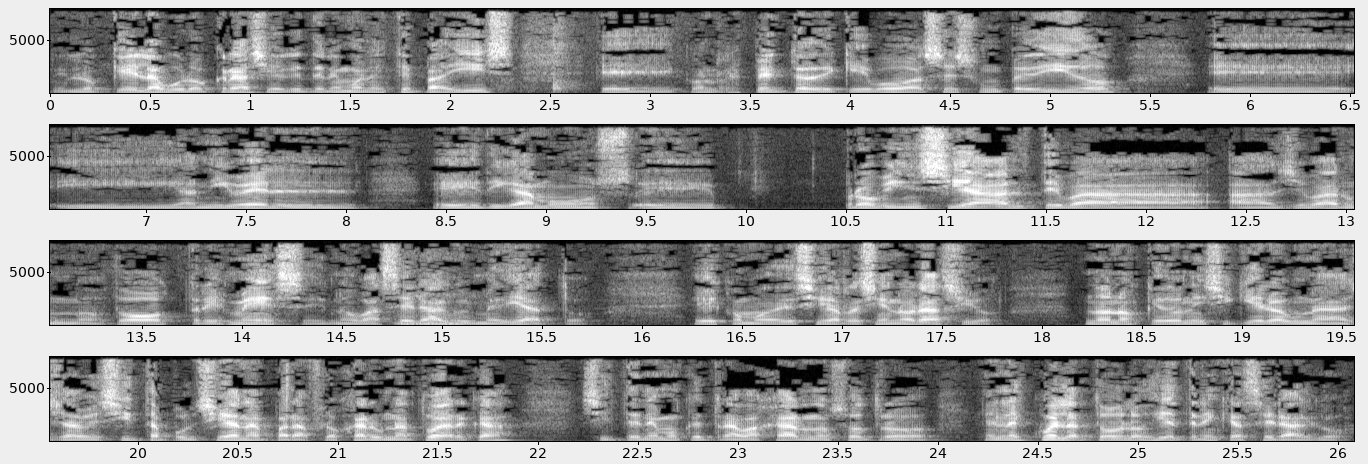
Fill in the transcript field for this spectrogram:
lo que es la burocracia que tenemos en este país eh, con respecto de que vos haces un pedido eh, y a nivel, eh, digamos, eh, provincial te va a llevar unos dos, tres meses, no va a ser algo inmediato. Es como decía recién Horacio, no nos quedó ni siquiera una llavecita pulsiana para aflojar una tuerca. Si tenemos que trabajar nosotros en la escuela todos los días tenés que hacer algo.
